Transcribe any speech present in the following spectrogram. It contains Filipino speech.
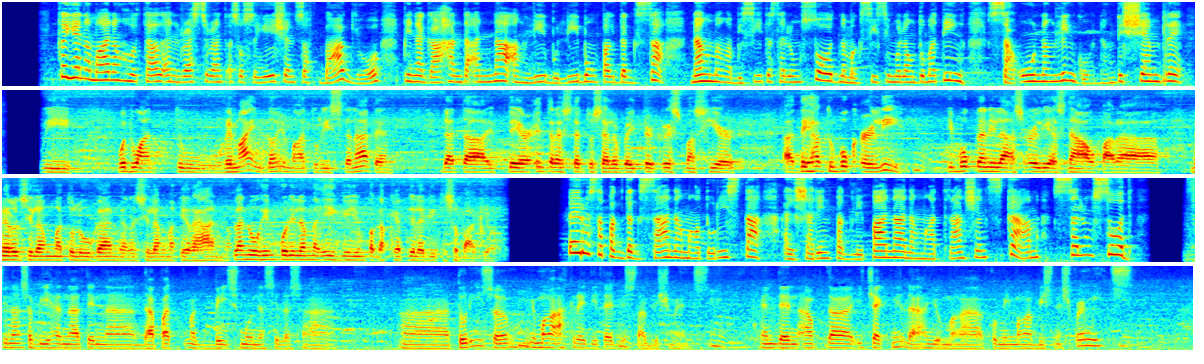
Kaya naman ang Hotel and Restaurant Associations of Baguio, pinaghahandaan na ang libu-libong pagdagsa ng mga bisita sa lungsod na magsisimulang dumating sa unang linggo ng Disyembre. We would want to remind no, yung mga turista natin that uh, if they are interested to celebrate their Christmas here, uh, they have to book early. I-book na nila as early as now para meron silang matulugan, meron silang matirahan. Planuhin po nila maigi yung pag-akyat nila dito sa Baguio. Pero sa pagdagsa ng mga turista ay siya ring paglipana ng mga transient scam sa lungsod. Sinasabihan natin na dapat mag-base muna sila sa ah, tourism, yung mga accredited establishments. And then after i-check nila yung mga kung may mga business permits.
